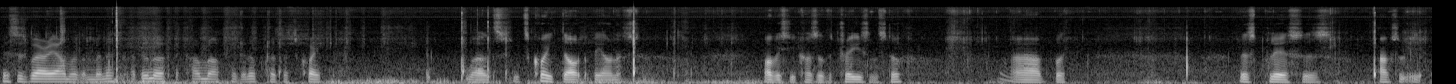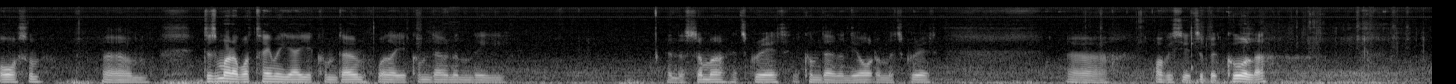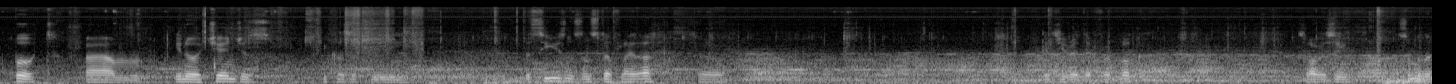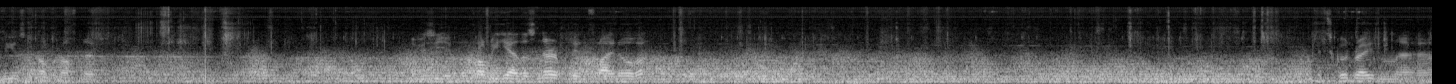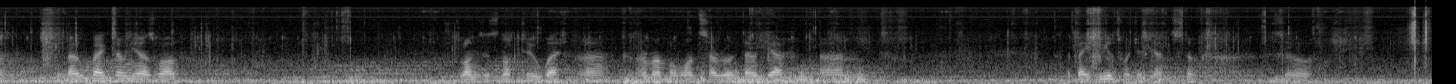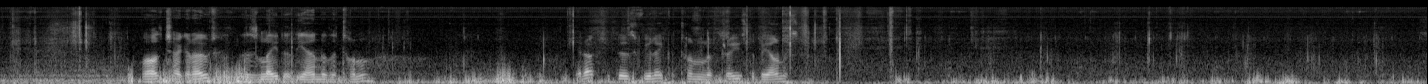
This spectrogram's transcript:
this is where I am at the minute. I don't know if the camera will pick it up because it's quite well, it's it's quite dark to be honest. Obviously because of the trees and stuff, uh, but this place is absolutely awesome. Um, it doesn't matter what time of year you come down, whether you come down in the in the summer, it's great. You come down in the autumn, it's great. Uh, obviously, it's a bit cooler, but um, you know it changes because of the the seasons and stuff like that. So gives you a different look. So obviously, some of the leaves are dropping off now. Obviously, you can probably hear there's an airplane flying over. It's good riding uh, mountain bike down here as well. As long as it's not too wet, uh, I remember once I rode down here and the bike wheels were just getting stuck. So, well, check it out. There's light at the end of the tunnel. It actually does feel like a tunnel of trees, to be honest.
